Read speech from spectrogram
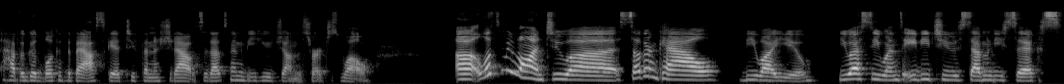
have a good look at the basket to finish it out. So that's going to be huge down the stretch as well. Uh, let's move on to uh, Southern Cal BYU. USC wins 82 76.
